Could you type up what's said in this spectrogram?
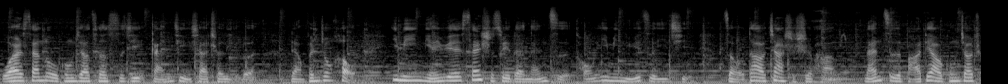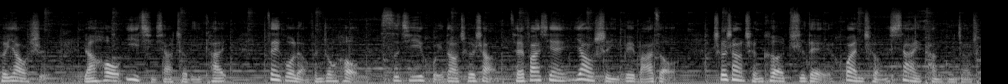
五二三路公交车司机赶紧下车理论。两分钟后，一名年约三十岁的男子同一名女子一起走到驾驶室旁，男子拔掉公交车钥匙，然后一起下车离开。再过两分钟后，司机回到车上，才发现钥匙已被拔走，车上乘客只得换乘下一趟公交车。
